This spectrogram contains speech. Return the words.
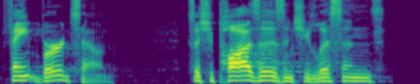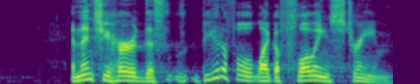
faint bird sound. So she pauses and she listens. And then she heard this beautiful, like a flowing stream.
